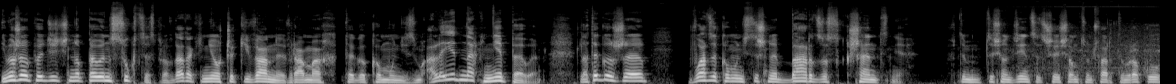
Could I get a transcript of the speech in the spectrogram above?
i możemy powiedzieć, no pełen sukces, prawda? Taki nieoczekiwany w ramach tego komunizmu, ale jednak niepełen. Dlatego, że władze komunistyczne bardzo skrzętnie w tym 1964 roku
